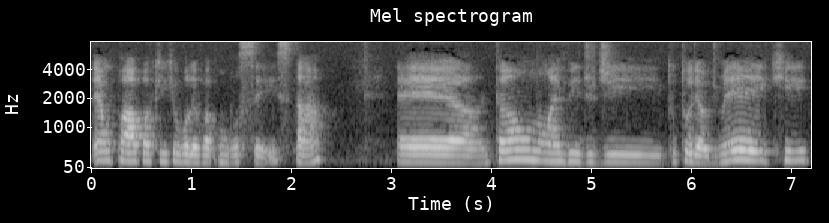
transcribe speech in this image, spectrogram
é um papo aqui que eu vou levar com vocês, tá? É, então, não é vídeo de tutorial de make,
